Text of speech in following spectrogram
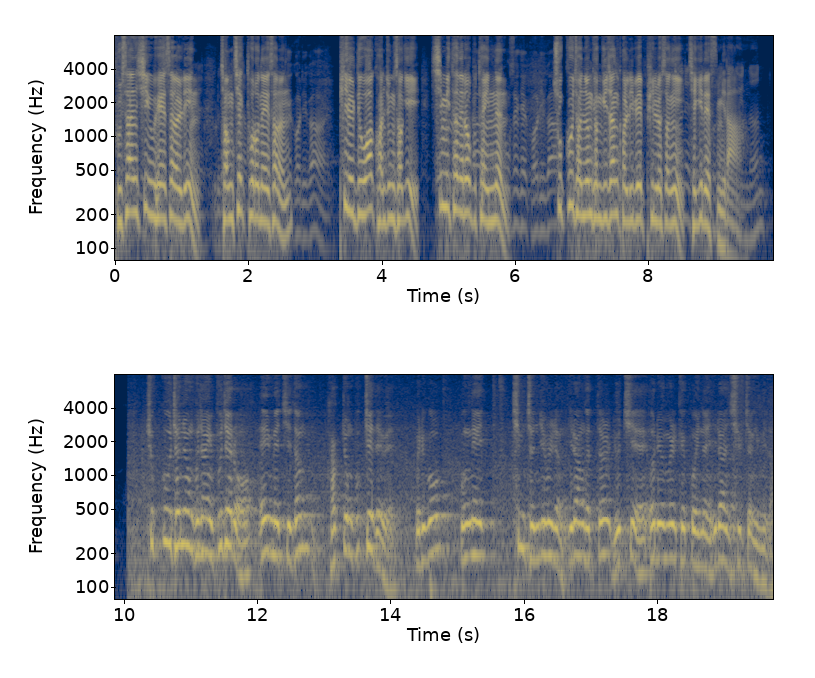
부산시의회에서 열린 정책 토론회에서는 필드와 관중석이 10m 내로 붙어 있는 축구 전용 경기장 건립의 필요성이 제기됐습니다. 축구 전용 구장의 부재로 A매치 등 각종 국제대회 그리고 국내 팀 전지훈련 이러한 것들 유치에 어려움을 겪고 있는 이러한 실정입니다.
